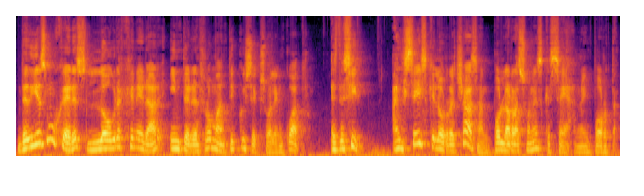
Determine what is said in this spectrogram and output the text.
De 10 mujeres logra generar interés romántico y sexual en 4. Es decir, hay 6 que lo rechazan, por las razones que sean, no importa.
